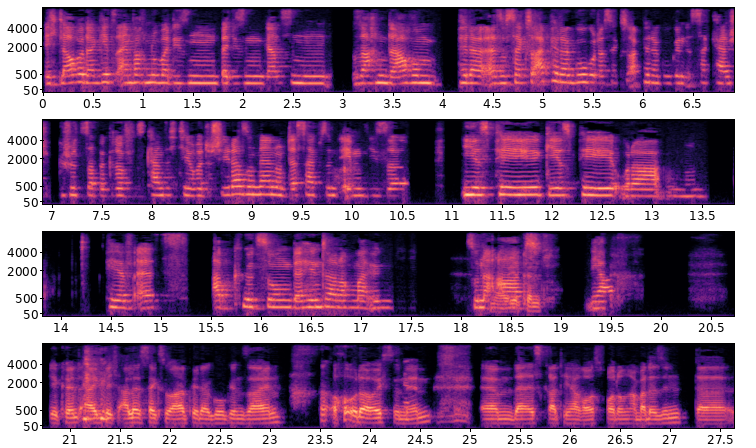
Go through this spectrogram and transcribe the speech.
Ich glaube, da geht es einfach nur bei diesen, bei diesen ganzen Sachen darum, also Sexualpädagoge oder Sexualpädagogin ist halt kein geschützter Begriff. Es kann sich theoretisch jeder so nennen und deshalb sind eben diese ISP, GSP oder ähm, PFS Abkürzungen dahinter nochmal irgendwie so eine genau, Art. Ihr könnt, ja. Ihr könnt eigentlich alle Sexualpädagogin sein oder euch so ja. nennen. Ähm, da ist gerade die Herausforderung, aber da sind, da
